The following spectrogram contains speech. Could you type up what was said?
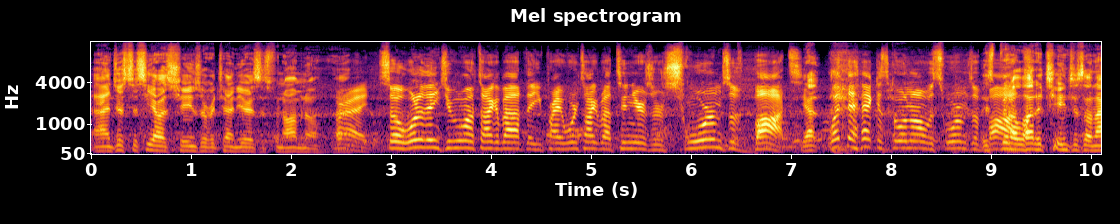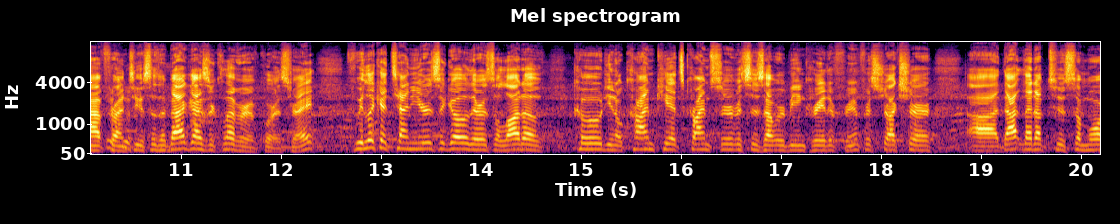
And just to see how it's changed over 10 years is phenomenal. All right, so one of the things you want to talk about that you probably weren't talking about 10 years are swarms of bots. Yeah. What the heck is going on with swarms of There's bots? There's been a lot of changes on that front too. So the bad guys are clever, of course, right? If we look at 10 years ago, there was a lot of code, you know, crime kits, crime services that were being created for infrastructure. Uh, that led up to some more,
